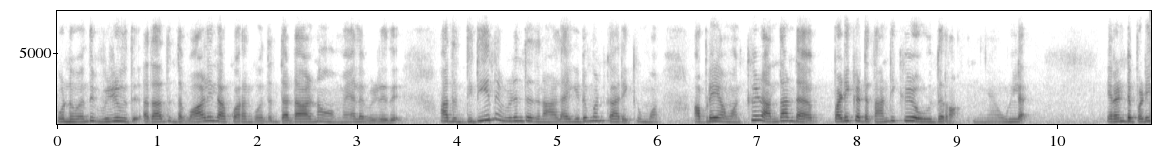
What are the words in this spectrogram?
ஒன்று வந்து விழுவுது. அதாவது இந்த வாலிலா குரங்கு வந்து தடால்னு அவன் மேலே விழுது. அது திடீர்னு விழுந்ததுனால இடுமன்காரிக்கு அப்படியே அவன் கீழே அந்தாண்ட படிக்கட்டை தாண்டி கீழே விழுந்துடுறான் உள்ள. இரண்டு படி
